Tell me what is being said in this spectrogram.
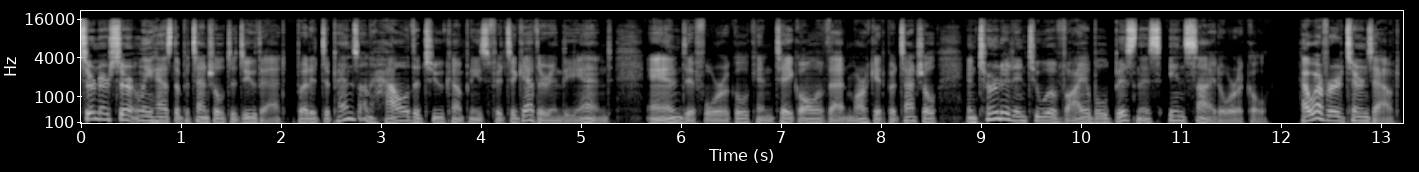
Cerner certainly has the potential to do that, but it depends on how the two companies fit together in the end, and if Oracle can take all of that market potential and turn it into a viable business inside Oracle. However, it turns out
